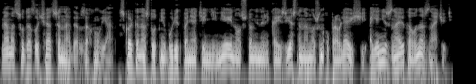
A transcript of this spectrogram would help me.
«Нам отсюда отлучаться надо», — вздохнул я. «Сколько нас тут не будет, понятия не имею, но что мне наверняка известно, нам нужен управляющий, а я не знаю, кого назначить».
